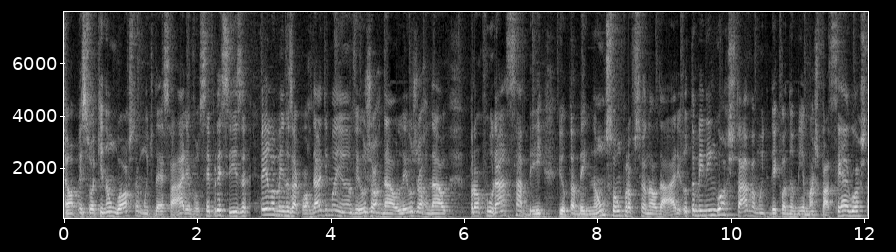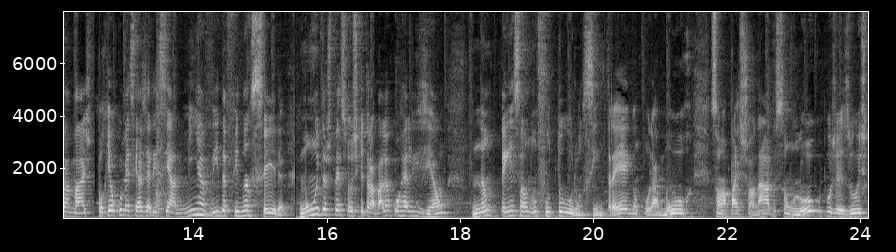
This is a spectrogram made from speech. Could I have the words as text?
é uma pessoa que não gosta muito dessa área, você precisa pelo menos acordar de manhã, ver os jornal, ler o jornal, procurar saber. Eu também não sou um profissional da área, eu também nem gostava muito de economia, mas passei a gostar mais porque eu comecei a gerenciar a minha vida financeira. Muitas pessoas que trabalham com religião não pensam no futuro, se entregam por amor, são apaixonados, são loucos por Jesus,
